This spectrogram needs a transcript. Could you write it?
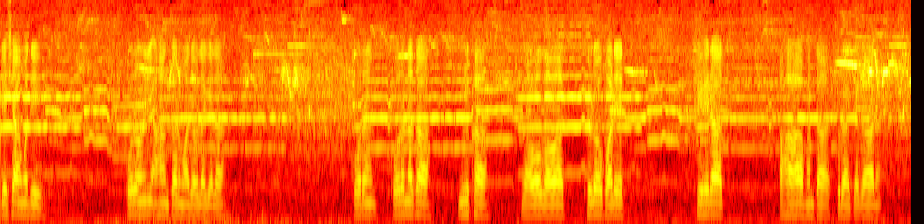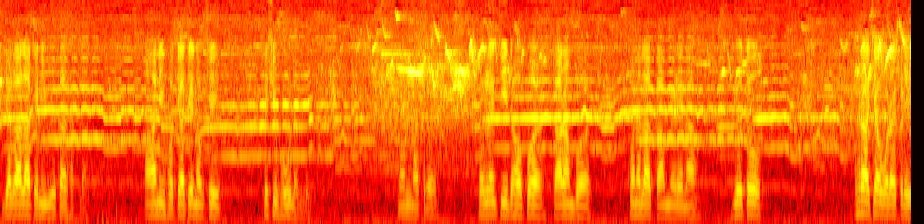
देशामध्ये कोरोनाने अहंकार माजवला गेला. कोरोन कोरोनाचा विळखा गावागावात खेडोपाड्यात शहरात हा हा म्हणता पुरा जगान जगाला त्यांनी विळखा घातला. आणि होत्या ते नवसे तशी होऊ लागले. मग मात्र सगळ्यांची धावपळ तारांबळ कोणाला काम मिळेना जो तो घराच्या ओढ्याकडे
